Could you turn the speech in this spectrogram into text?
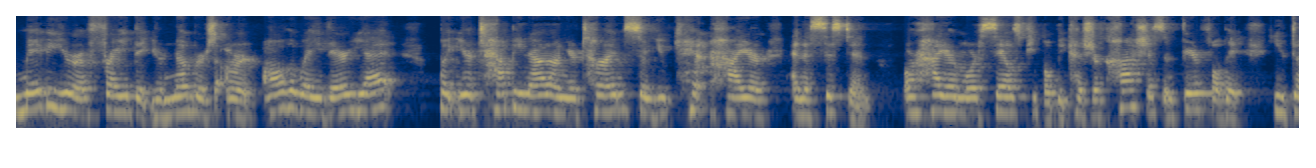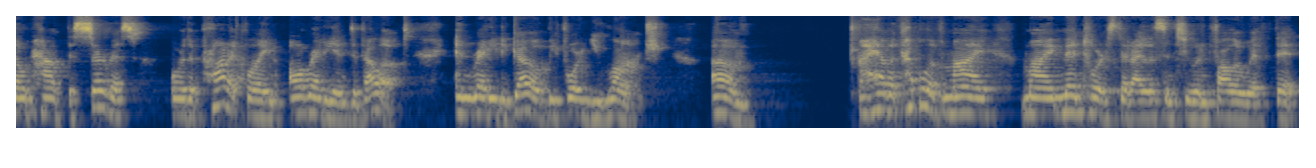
Maybe you're afraid that your numbers aren't all the way there yet, but you're tapping out on your time so you can't hire an assistant or hire more salespeople because you're cautious and fearful that you don't have the service or the product line already and developed and ready to go before you launch. Um, I have a couple of my my mentors that I listen to and follow with that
